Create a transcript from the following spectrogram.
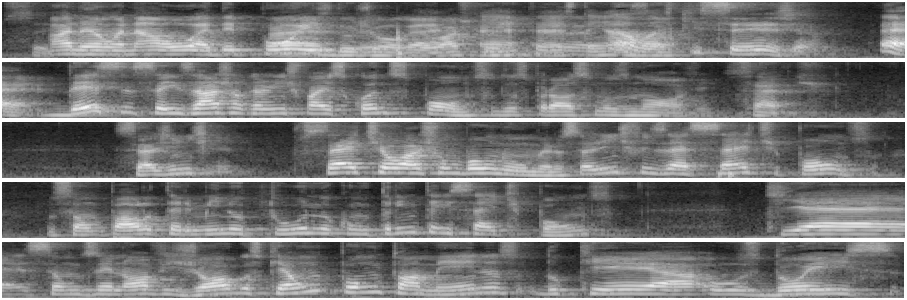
Sei. Ah, não, é, na, o- é depois É, do eu- jogo. eu é. acho que o é, Inter- é, tem Não, razão. mas que seja. É, desses, vocês acham que a gente faz quantos pontos dos próximos nove? Sete. Se a gente. Sete eu acho um bom número. Se a gente fizer sete pontos, o São Paulo termina o turno com 37 pontos. Que é, são 19 jogos, que é um ponto a menos do que a- os dois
